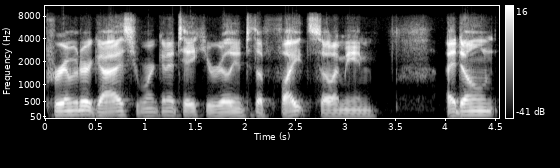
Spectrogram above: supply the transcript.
perimeter guys who weren't going to take you really into the fight. So I mean, I don't,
